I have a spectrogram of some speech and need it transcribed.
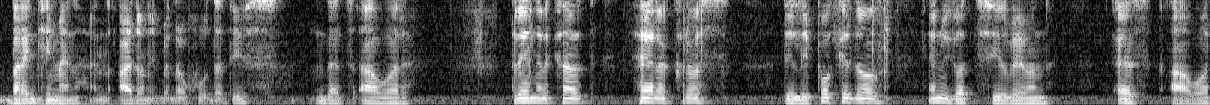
Brankyman, and I don't even know who that is. That's our trainer card, Heracross, Lillie Pokédoll, and we got Sylveon as our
